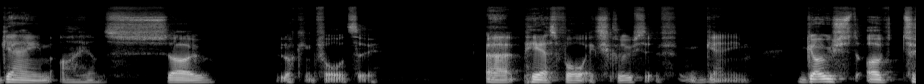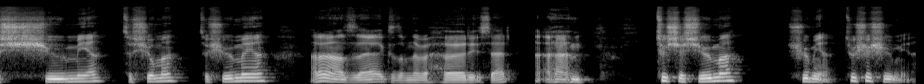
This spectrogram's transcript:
game I am so looking forward to. Uh, PS4 exclusive game. Ghost of Tsushima, Tsushima, Tsushima. I don't know how to say it because I've never heard it said. Um, Tsushima, Shumia, Tusha Shumia.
